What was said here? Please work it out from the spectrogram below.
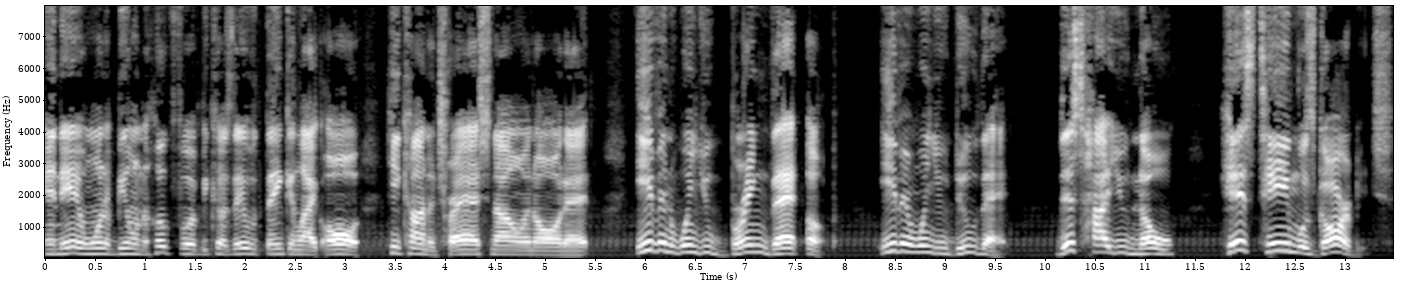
and they didn't want to be on the hook for it because they were thinking like, oh, he kind of trash now and all that. Even when you bring that up, even when you do that, this how you know his team was garbage.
